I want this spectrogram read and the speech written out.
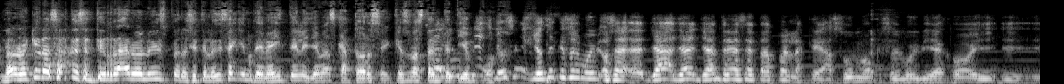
No, no quiero hacerte sentir raro, Luis, pero si te lo dice alguien de 20, le llevas 14, que es bastante yo tiempo. Sé, yo, sé, yo sé que soy muy, o sea, ya, ya, ya entré a esa etapa en la que asumo que soy muy viejo y, y-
